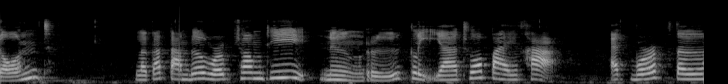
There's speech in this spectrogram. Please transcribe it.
don't แล้วก็ตามด้วย verb ช่องที่ 1 หรือกริยาทั่วไปค่ะ adverb เติม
